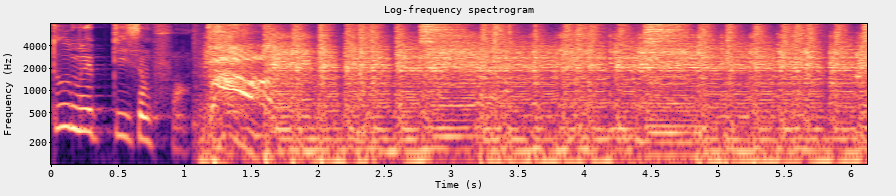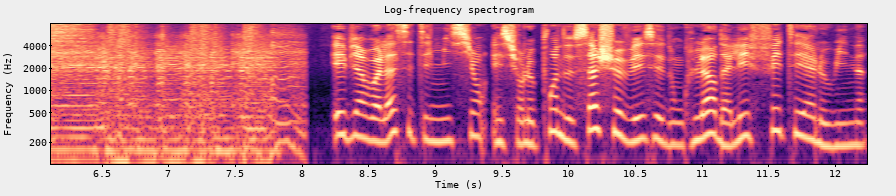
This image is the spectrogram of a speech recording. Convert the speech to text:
tous mes petits-enfants. Et bien voilà, cette émission est sur le point de s'achever, c'est donc l'heure d'aller fêter Halloween.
